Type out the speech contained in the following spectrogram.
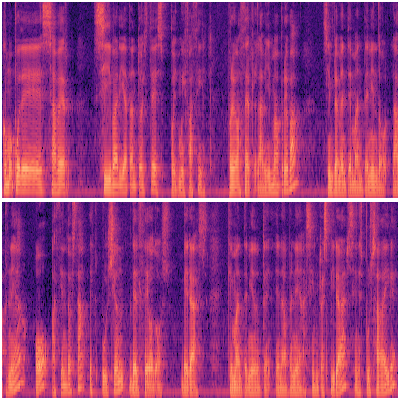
¿Cómo puedes saber si varía tanto el test? Pues muy fácil. Prueba a hacer la misma prueba simplemente manteniendo la apnea o haciendo esta expulsión del CO2. Verás que manteniéndote en apnea sin respirar, sin expulsar aire,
